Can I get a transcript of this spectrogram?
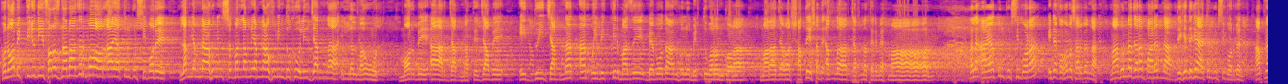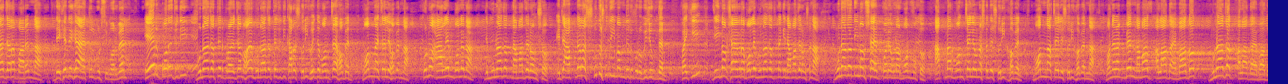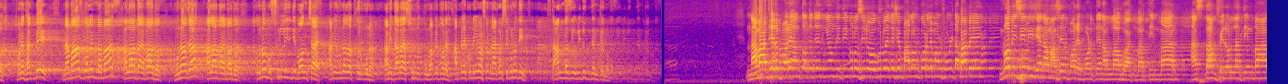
কোন ব্যক্তি যদি ফরজ নামাজের পর আয়াতুল কুরসি পড়ে, লাম ইয়ামনাহু মিন মান লাম ইয়ামনাহু মিন দুখুলিল জান্নাহ ইল্লাল মাউত। মরবে আর জান্নাতে যাবে। এই দুই জান্নাত আর ওই ব্যক্তির মাঝে ব্যবধান হলো মৃত্যুবরণ করা। মারা যাওয়ার সাথে সাথে আল্লাহর জান্নাতের মেহমান। তাহলে আয়াতুল কুরসি পড়া, এটা কখনো ছাড়বেন না। মা বোনরা যারা পারেন না, দেখে দেখে আয়াতুল কুরসি পড়বেন। আপনারা যারা পারেন না, দেখে দেখে আয়াতুল কুরসি পড়বেন। এরপরে যদি মুনাজাতের প্রয়োজন হয়, মুনাজাতে যদি কারও শরিক হইতে মন চায়, হবেন। মন না চাইলে হবেন না। কোনো আলেম বলে না যে মুনাজাত নামাজের অংশ। এটা আপনারা শুধু শুধু ইমামদের উপর অভিযোগ দেন। কয় কি? যে ইমাম সাহেবরা বলে, মুনাজাত নাকি নামাজের অংশ? না, মুনাজাত ইমাম সাহেব করে ওনার মন মতো। আপনার মন চাইলে ওনার সাথে শরিক হবেন, মন না চাইলে শরিক হবেন না। মনে রাখবেন, নামাজ আলাদা এবাদত মুনাজাত আলাদা এবাদত মনে থাকবে? নামাজ বলেন, নামাজ আলাদা এবাদত মুনাজাত আলাদা এবাদত কোনো মুসল্লি যদি মন চায়, আমি মুনাজাত করব না, আমি দাঁড়ায় সুন্নত আপনি বলেন আপনার কোনো ইমাম সাহেব না করছে কোনো দিন তা আন্দাজি অভিযোগ দেন কেন? নামাজের পরে অন্তত যে নিয়ম নীতিগুলো ছিল, ওগুলো দেশে পালন করলে মানুষ উল্টা ভাবে। নবীজি নিজে নামাজের পরে পড়তেন, আল্লাহ আকবার তিনবার আস্তাগ ফিরল্লাহ তিনবার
